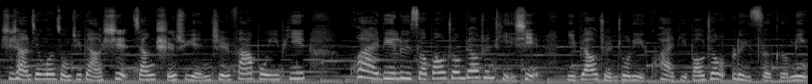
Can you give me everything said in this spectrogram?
市场监管总局表示，将持续研制发布一批快递绿色包装标准体系，以标准助力快递包装绿色革命。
